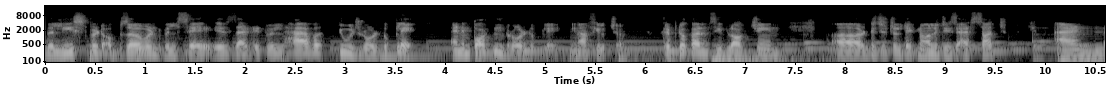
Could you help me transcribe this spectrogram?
the least bit observant will say is that it will have a huge role to play an important role to play in our future. Cryptocurrency blockchain uh, digital technologies as such and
